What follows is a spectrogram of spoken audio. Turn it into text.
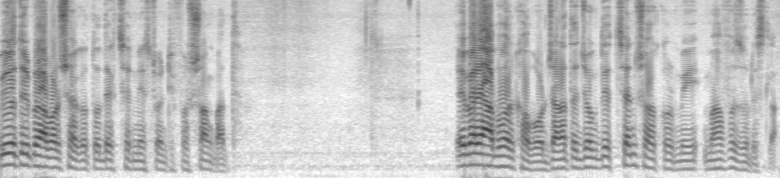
বিরতির পর আবার স্বাগত, দেখছেন নিউজ টোয়েন্টি ফোর সংবাদ। এবারে আবহাওয়ার খবর, জানাতে যোগ দিচ্ছেন সহকর্মী মাহফুজুল ইসলাম।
